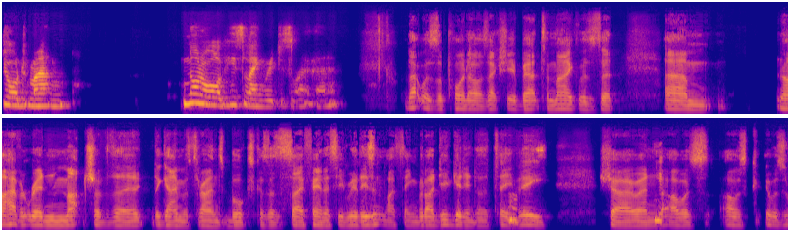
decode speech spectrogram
George Martin. Not all of his language is like that. That was the point I was actually about to make was that um, no, I haven't read much of the the Game of Thrones books because, as I say, fantasy really isn't my thing. But I did get into the TV show, and Yeah. I was I was it was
